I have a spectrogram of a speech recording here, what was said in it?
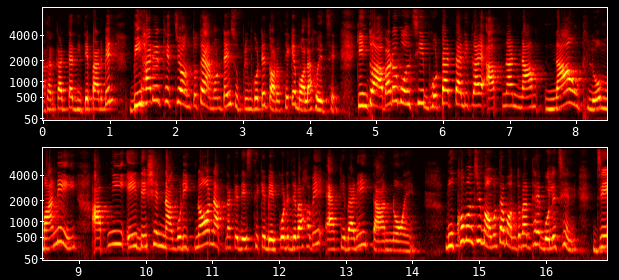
আধার কার্ডটা দিতে পারবেন। বিহারের ক্ষেত্রে অন্তত এমনটাই সুপ্রিম কোর্টের তরফ থেকে বলা হয়েছে। কিন্তু আবারও বলছি, ভোটার তালিকায় আপনার নাম না উঠল মানেই আপনি এই দেশের নাগরিক নন, আপনাকে দেশ থেকে বের করে দেওয়া হবে। একেবারেই তা নয়। মুখ্যমন্ত্রী মমতা বন্দ্যোপাধ্যায় বলেছেন যে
